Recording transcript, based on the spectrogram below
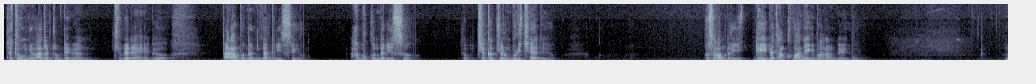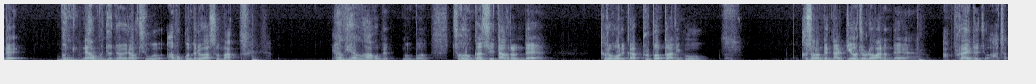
대통령 아들 좀 되면 주변에 그 따라붙는 인간들이 있어요. 아부꾼들이 있어. 적극적으로 물리쳐야 돼요. 그 사람들이 내 입에 달콤한 얘기만 하는 거예요. 근데 문, 내가 문준영이라고 치고 아부꾼들이 와서 막 형, 형 하고 뭐, 뭐 좋은 건수 있다 그러는데 들어보니까 불법도 아니고 그 사람들이 날 띄워주려고 하는데 아, 프라이드죠. 아, 자,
